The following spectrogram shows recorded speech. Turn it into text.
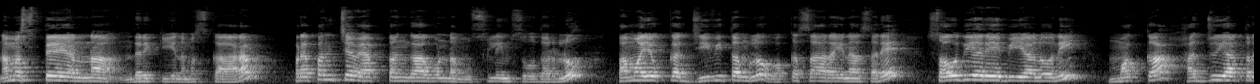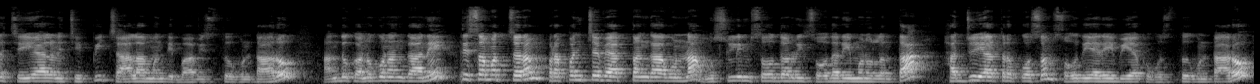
నమస్తే అన్న అందరికీ నమస్కారం. ప్రపంచవ్యాప్తంగా ఉన్న ముస్లిం సోదరులు తమ యొక్క జీవితంలో ఒక్కసారైనా సరే సౌదీ అరేబియాలోని మక్కా హజ్జు యాత్ర చేయాలని చెప్పి చాలా మంది భావిస్తూ ఉంటారు. అందుకు అనుగుణంగానే ప్రతి సంవత్సరం ప్రపంచవ్యాప్తంగా ఉన్న ముస్లిం సోదరి సోదరీమణులంతా హజ్జు యాత్ర కోసం సౌదీ అరేబియాకు వస్తూ ఉంటారు.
